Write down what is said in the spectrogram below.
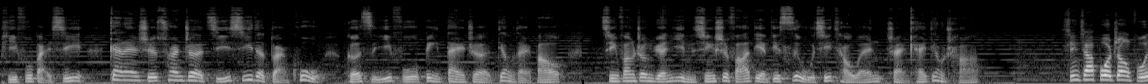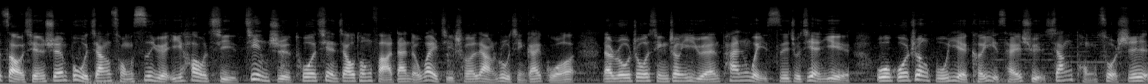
皮肤白皙，干案时穿着及膝的短裤、格子衣服，并带着吊带包。警方正援引刑事法典第四五七条文展开调查。新加坡政府早前宣布，将从四月一号起禁止拖欠交通罚单的外籍车辆入境该国。那柔州行政议员潘伟斯就建议，我国政府也可以采取相同措施，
